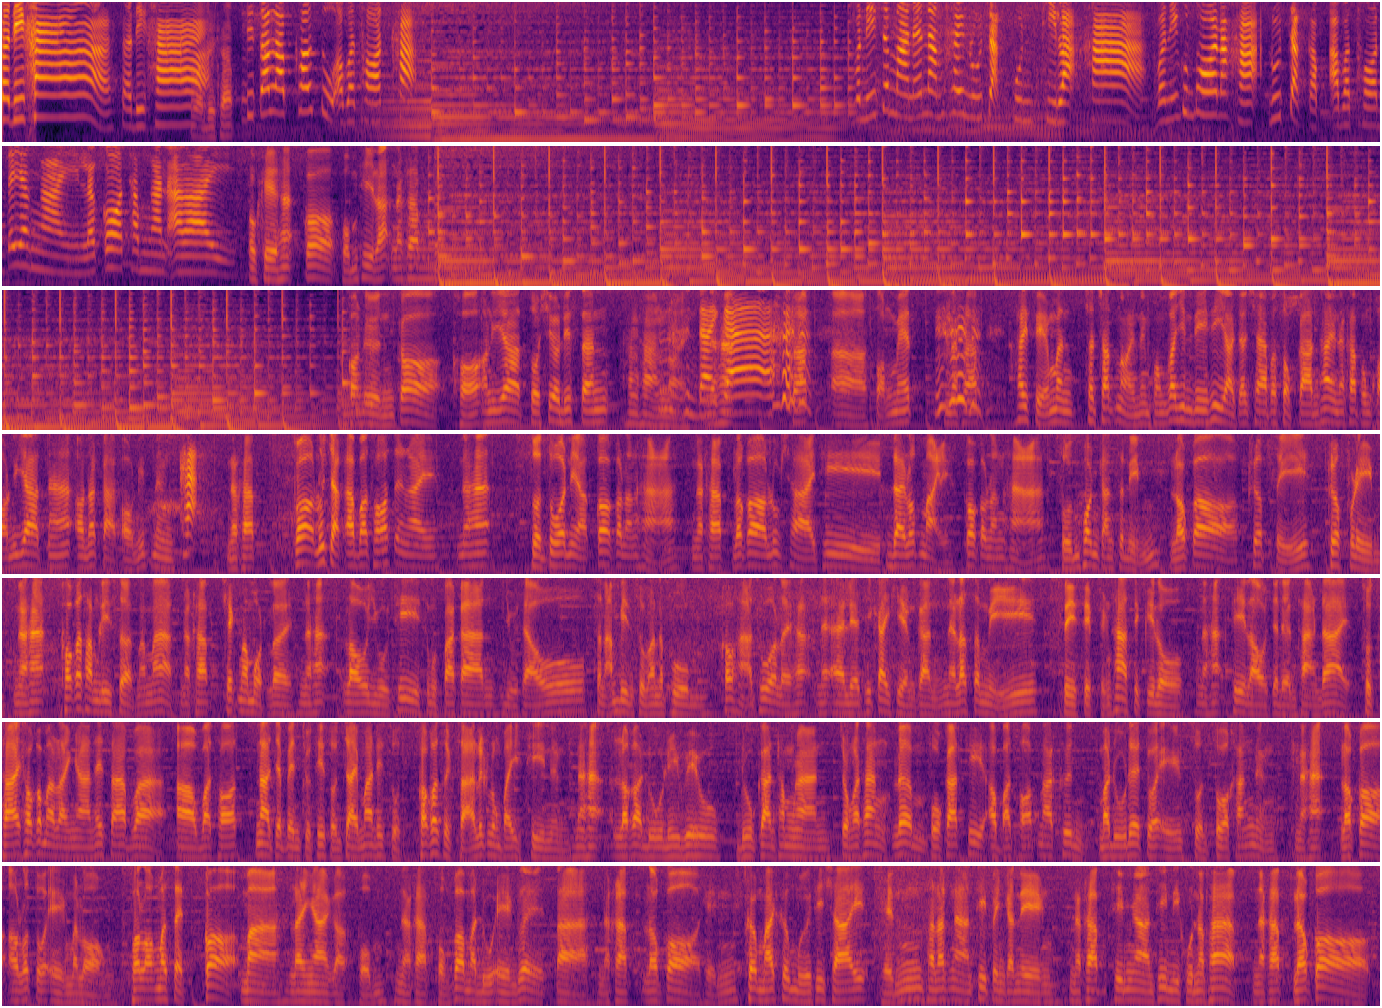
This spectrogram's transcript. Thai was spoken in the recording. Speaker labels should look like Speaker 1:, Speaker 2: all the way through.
Speaker 1: สวัสดีค่ะ สวัสดีค่ะ
Speaker 2: สวัสดีครับ
Speaker 1: ยินดีต้อนรับเข้าสู่อบทอสค่ะ วันนี้จะมาแนะนำให้รู้จักคุณธีระค่ะ วันนี้คุณพ่อนะคะ รู้จักกับอบทอสได้ยังไง แล้วก็ทำงานอะไร
Speaker 2: โอเคฮะ ก็ผมพีระนะครับ ก่อนอื่นก็ขออนุญาตโซเชียลดิส a ทน c ์ห่างๆหน่อย
Speaker 1: ได้
Speaker 2: นะฮะ
Speaker 1: ค่ะ
Speaker 2: สักเอ่อสองเมตรนะครับ ให้เสียงมันชัดๆหน่อยหนึ่งผมก็ยินดีที่อยากจะแชร์ประสบการณ์ให้นะครับ ผมขออนุญาตนะฮะเอาหน้ากากออกนิดนึง
Speaker 1: ค่ะ
Speaker 2: นะครับ ก็รู้จักอาบาทอสยังไงนะฮะ ส่วนตัวเนี่ยก็กำลังหานะครับแล้วก็ลูกชายที่ได้รถใหม่ ก็กำลังหาศูนย์พ่นกันสนิม แล้วก็เคลือบสีเคลือบฟิล์มนะฮะเขาก็ทำรีเสิร์ชมามากนะครับเช็คมาหมดเลยนะฮะเราอยู่ที่สมุทรปราการอยู่แถวสนามบินสุวรรณภูมิเขาหาทั่วเลยฮะในแอเรียที่ใกล้เคียงกัน ในรัศมี 40-50 กิโลนะฮะที่เราจะเดินทางได้ สุดท้ายเขาก็มารายงานให้ทราบว่าอ่าวาทอสน่าจะเป็นจุดที่สนใจมากที่สุดเขาก็ศึกษาลึกลงไปอีกทีหนึ่งนะฮะแล้วก็ดูรีวิวดูการทำงานจนกระทั่งเริ่มโฟกัสที่เอาบาทอสมากขึ้น มาดูด้วยตัวเองส่วนตัวครั้งหนึ่งนะฮะแล้วก็เอารถตัวเองมาลอง พอลองมาเสร็จก็มารายงานกับผมนะครับผมก็มาดูเองด้วยตานะครับแล้วก็เห็นเครื่องไม้เครื่องมือที่ใช้ เห็นพนักงานที่เป็นกันเองนะครับทีมงานที่มีคุณภาพนะครับแล้วก็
